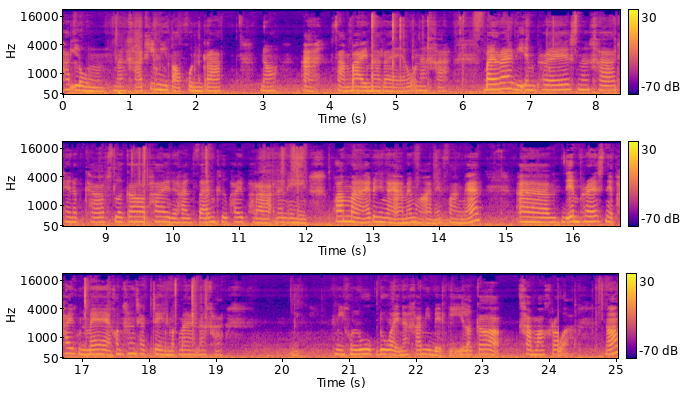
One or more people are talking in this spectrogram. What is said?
ธาตุลมนะคะ ที่มีต่อคนรักเนาะอะสามใบมาแล้วนะคะ ใบแรก The Empress นะคะ Ten of Cups แล้วก็ไพ่ The Hierophant คือไพ่พระนั่นเอง ความหมายเป็นยังไงอะแม่หมออ่านให้ฟังนะอ่า The Empress เนี่ยไพ่คุณแม่ค่อนข้างชัดเจนมากๆนะคะมีคุณลูกด้วยนะคะ มีเบบีแล้วก็คำว่าครอบครัวเนาะ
